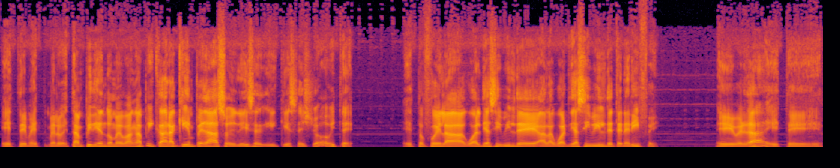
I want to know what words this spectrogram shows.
este, me, me lo están pidiendo, me van a picar aquí en pedazos. Y le dice, y qué sé yo, ¿viste? Esto fue la Guardia Civil de, a la Guardia Civil de Tenerife, eh, ¿verdad? Este,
